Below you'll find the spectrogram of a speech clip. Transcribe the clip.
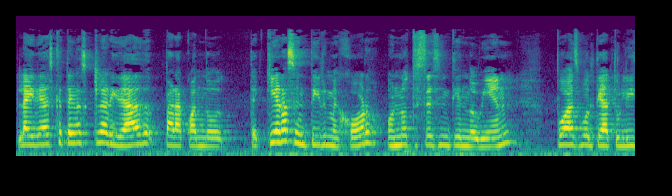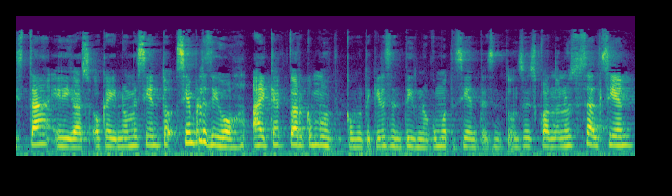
la idea es que tengas claridad para cuando te quieras sentir mejor o no te estés sintiendo bien, puedas voltear tu lista y digas, ok, no me siento, siempre les digo, hay que actuar como, como te quieres sentir, no como te sientes. Entonces, cuando no estés al 100,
